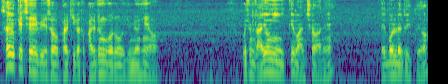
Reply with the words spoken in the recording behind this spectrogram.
사육개체에 비해서 밝기가 더 밝은 거로 유명해요. 보시면 나용이 꽤 많죠 안에. 애벌레도 있고요.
